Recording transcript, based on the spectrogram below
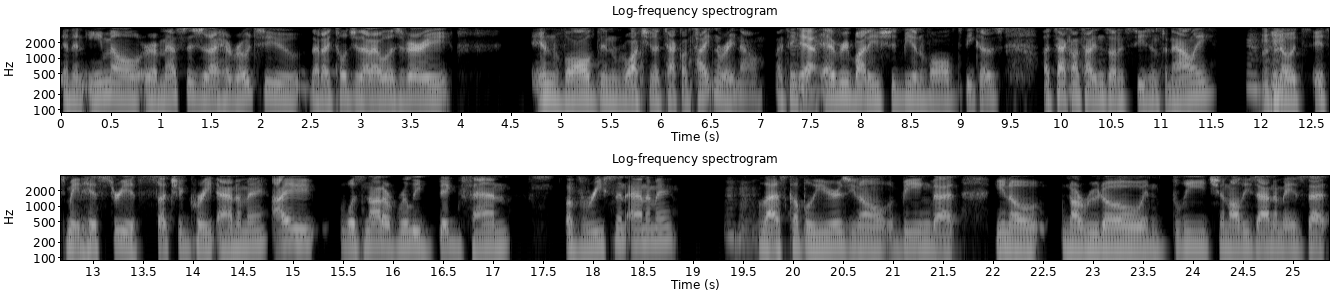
in an email or a message that I had wrote to you that I told you that I was very involved in watching Attack on Titan right now. I think Yeah. everybody should be involved because Attack on Titan's on its season finale Mhm. you know it's it's made history it's such a great anime i was not a really big fan of recent anime Mhm. last couple of years you know being that you know naruto and bleach and all these animes that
